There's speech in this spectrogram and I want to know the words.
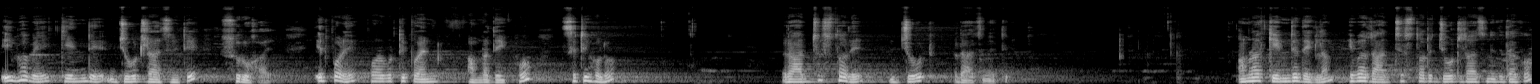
এইভাবে কেন্দ্রে জোট রাজনীতি শুরু হয়। এরপরে পরবর্তী পয়েন্ট আমরা দেখব, সেটি হলো রাজ্য স্তরে জোট রাজনীতি। আমরা কেন্দ্রে দেখলাম, এবার রাজ্য স্তরে জোট রাজনীতি। দেখো,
